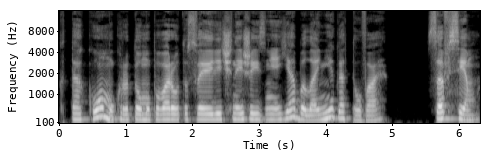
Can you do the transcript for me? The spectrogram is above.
К такому крутому повороту своей личной жизни я была не готова. Совсем.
